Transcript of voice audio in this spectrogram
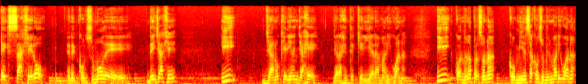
exageró en el consumo de, de y ya no querían yagé, ya la gente quería era marihuana. Y cuando una persona comienza a consumir marihuana,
